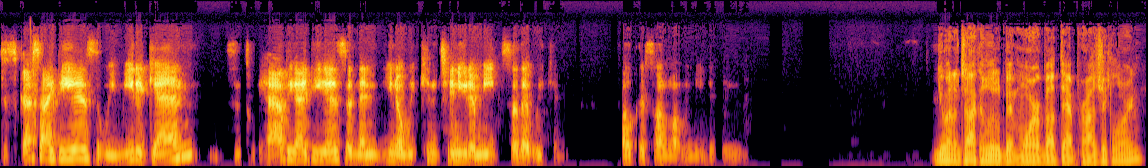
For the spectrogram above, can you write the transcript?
discuss ideas, we meet again since we have the ideas, and then you know we continue to meet so that we can focus on what we need to do. You want to talk a little bit more about that project, Lauren?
